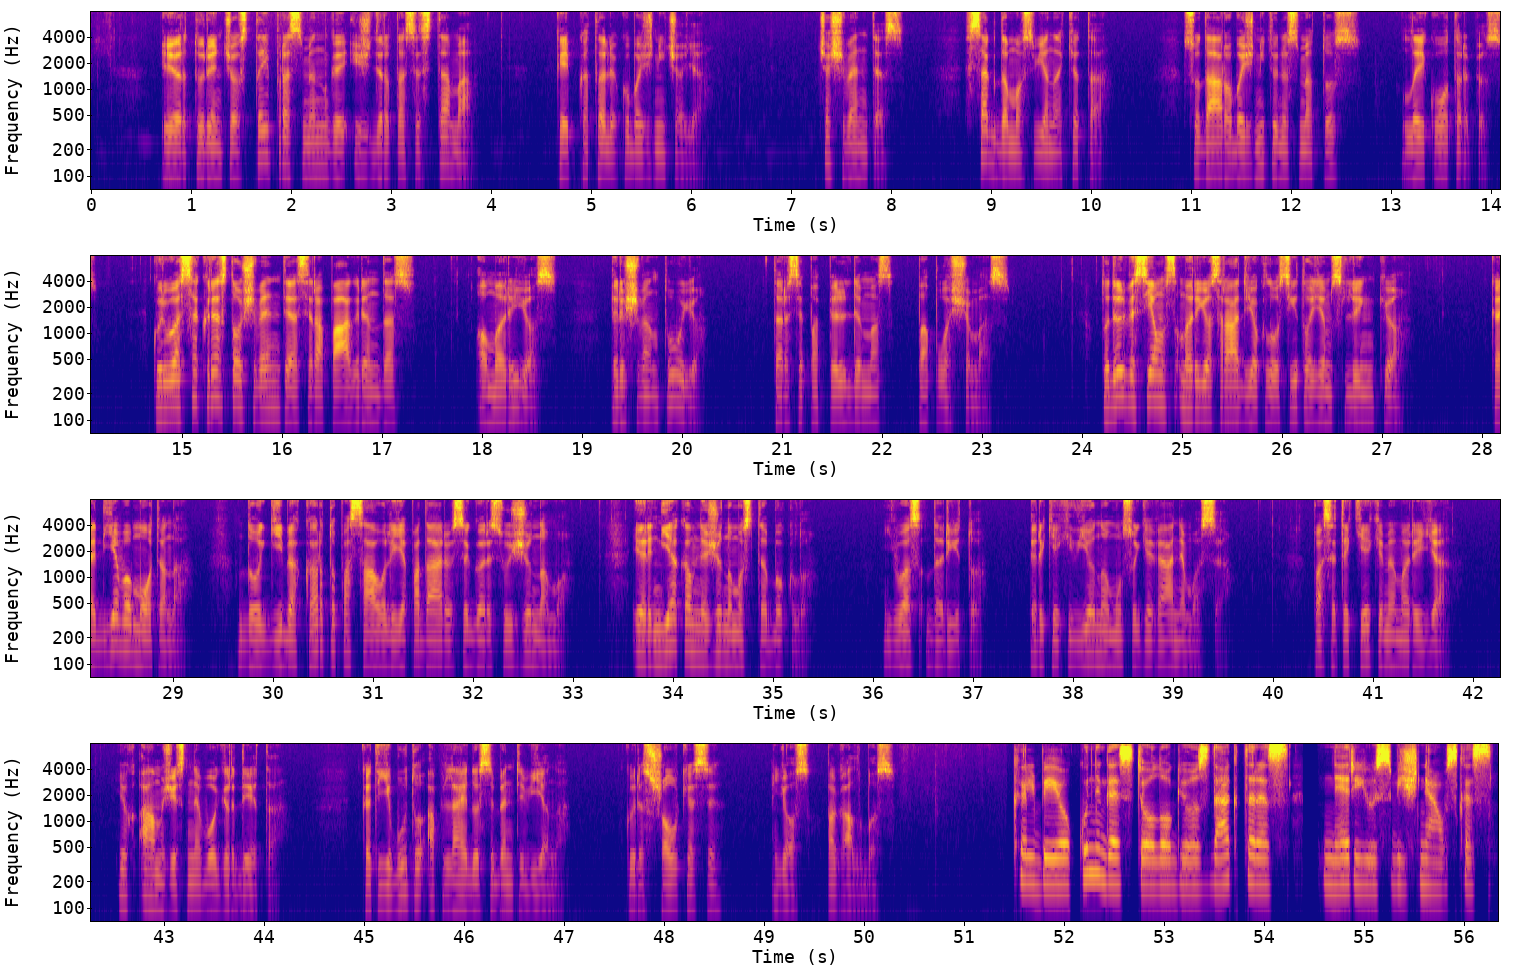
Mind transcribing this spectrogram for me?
ir turinčios taip prasmingai išdirbtą sistemą, kaip katalikų bažnyčioje. Čia šventės sekdamos viena kitą, sudaro bažnytinius metus, laikotarpius, kuriuose Kristaus šventės yra pagrindas, o Marijos ir šventųjų tarsi papildymas, papuošimas. Todėl visiems Marijos radio klausytojams linkiu, kad Dievo motina daugybę kartų pasaulyje padariusi garsių žinomų ir niekam nežinomų stebuklų, juos darytų ir kiekvieno mūsų gyvenimuose. Pasitikėkime Marija, jog amžiais nebuvo girdėta, kad ji būtų apleidusi bent vieną, kuris šaukėsi jos pagalbos. Kalbėjo kunigas teologijos daktaras Nerijus Višniauskas.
